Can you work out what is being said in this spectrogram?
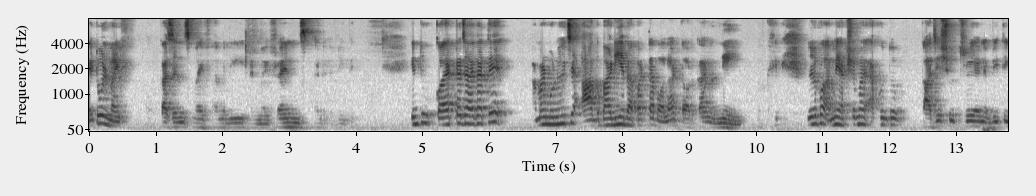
আই টোল্ড মাই কাজিনস মাই ফ্যামিলি অ্যান্ড মাই ফ্রেন্ডস অ্যান্ড এভরিথিং কিন্তু কয়েকটা জায়গাতে আমার মনে হয়েছে আগ বাড়িয়ে ব্যাপারটা বলার দরকার নেই ওকে যেরকম আমি একসময়, এখন তো কাজের সূত্রে অ্যান্ড এভরিথিং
